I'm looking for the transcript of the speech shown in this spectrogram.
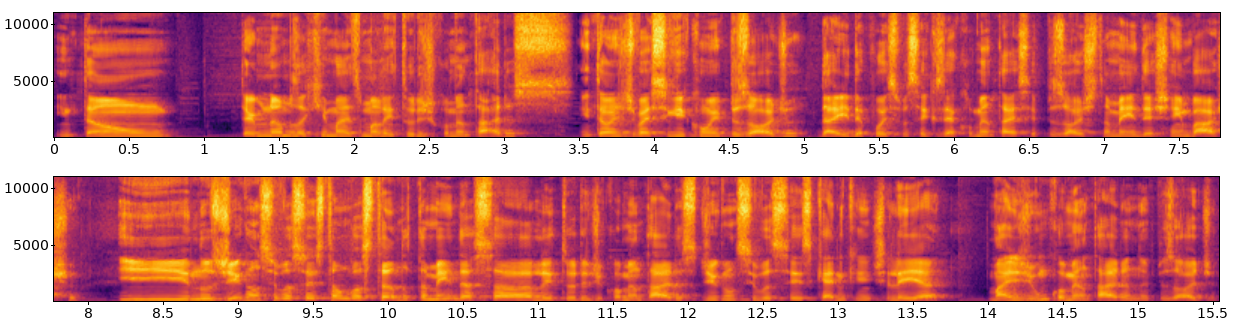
Então, terminamos aqui mais uma leitura de comentários. Então a gente vai seguir com o episódio. Daí depois, se você quiser comentar esse episódio também, deixa aí embaixo. E nos digam se vocês estão gostando também dessa leitura de comentários. Digam se vocês querem que a gente leia mais de um comentário no episódio.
